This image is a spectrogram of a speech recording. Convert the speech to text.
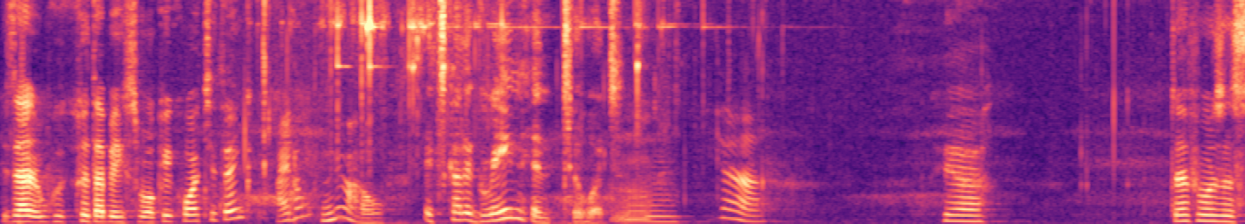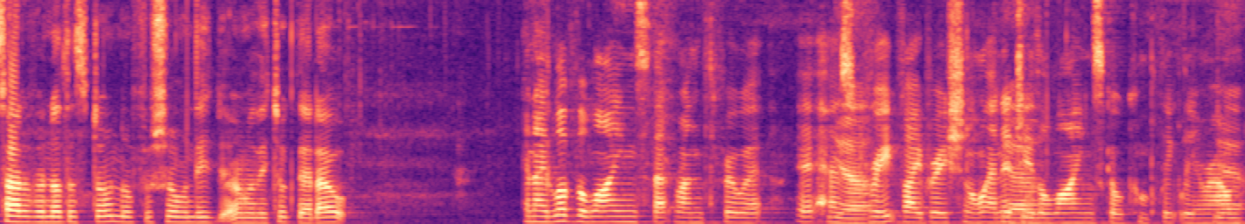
Is that could that be smoky quartz? You think? I don't know. it's got a green hint to it. Yeah. Yeah. Definitely was the start of another stone, though, for sure. When they uh, when they took that out. And I love the lines that run through it. It has Yeah. great vibrational energy. Yeah. The lines go completely around. Yeah.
